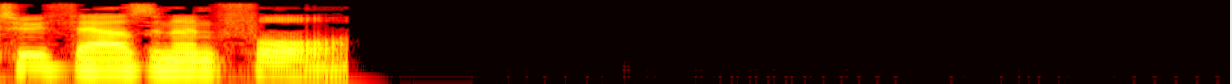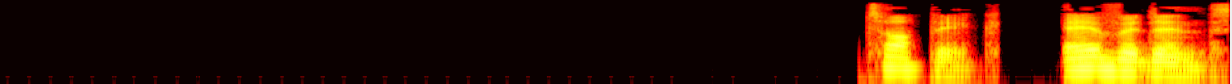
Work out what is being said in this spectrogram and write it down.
2004. Evidence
